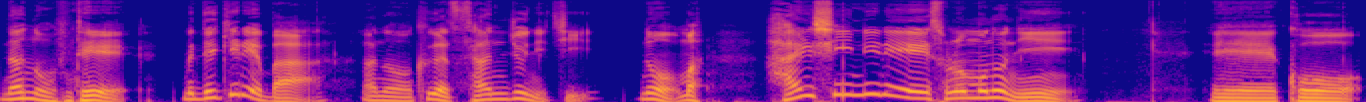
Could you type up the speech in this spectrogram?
なので、できれば、あの、9月30日の、ま、配信リレーそのものに、えー、こ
